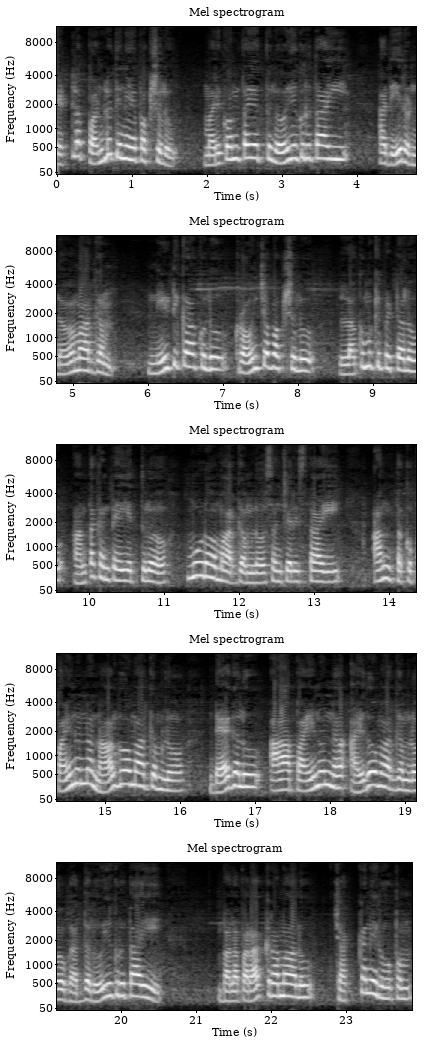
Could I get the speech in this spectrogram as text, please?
చెట్ల పండ్లు తినే పక్షులు మరికొంత ఎత్తులో ఎగురుతాయి. అది రెండవ మార్గం. నీటికాకులు క్రౌంచ పక్షులు లకుముకి పిట్టలు అంతకంటే ఎత్తులో మూడో మార్గంలో సంచరిస్తాయి. అంతకు పైనున్న నాలుగో మార్గంలో డేగలు ఆ పైనున్న ఐదో మార్గంలో గద్దలు ఎగురుతాయి. బలపరాక్రమాలు చక్కని రూపం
